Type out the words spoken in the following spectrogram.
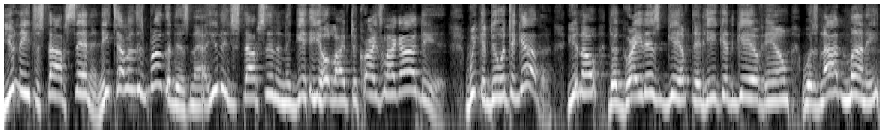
you need to stop sinning. He telling his brother this now. You need to stop sinning and give your life to Christ like I did. We could do it together. You know, the greatest gift that he could give him was not money.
